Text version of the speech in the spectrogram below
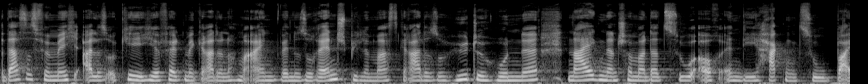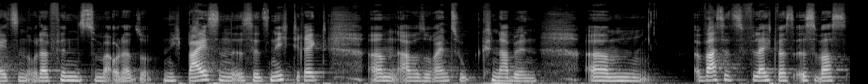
das ist für mich alles okay. Hier fällt mir gerade noch mal ein, wenn du so Rennspiele machst, gerade so Hütehunde neigen dann schon mal dazu, auch in die Hacken zu beißen oder finden zum Beispiel, oder so, nicht beißen ist jetzt nicht direkt, ähm, aber so rein zu knabbeln. Was jetzt vielleicht was ist, was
